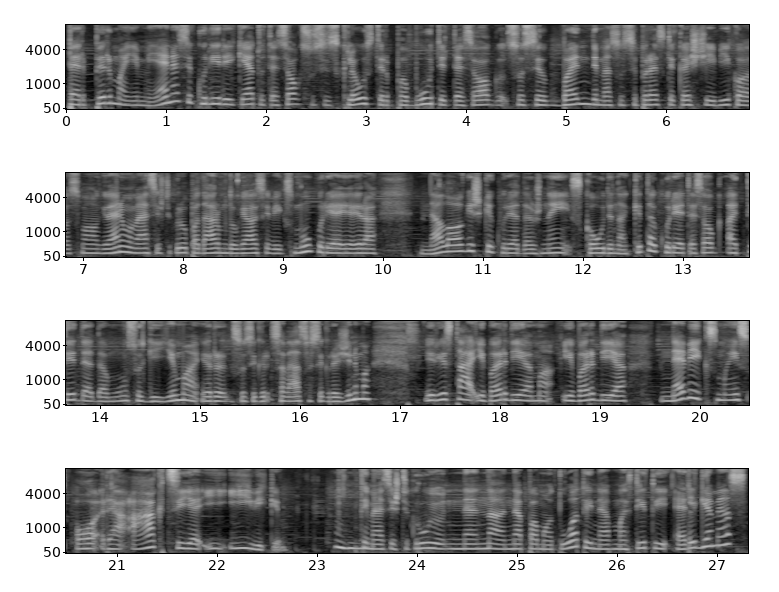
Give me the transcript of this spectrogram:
per pirmąjį mėnesį, kurį reikėtų tiesiog susiskliausti ir pabūti tiesiog susibandymę, susiprasti, kas čia įvyko su mano gyvenimu, mes iš tikrųjų padarom daugiausiai veiksmų, kurie yra nelogiški, kurie dažnai skaudina kitą, kurie tiesiog atideda mūsų gyjimą ir susigr savęs susigražinimą. Ir jis tą įvardyja ne veiksmais, o reakcija į įvykį. Mhm. Tai mes iš tikrųjų ne, na, nepamatuotai, neapmastytai elgiamės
